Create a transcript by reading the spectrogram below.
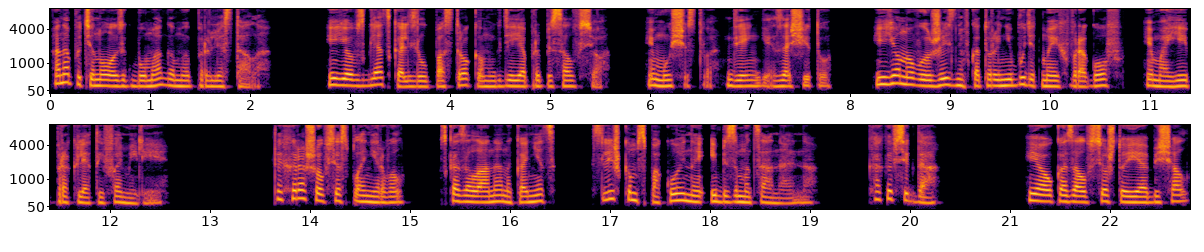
Она потянулась к бумагам и пролистала. Ее взгляд скользил по строкам, где я прописал все: имущество, деньги, защиту, ее новую жизнь, в которой не будет моих врагов и моей проклятой фамилии. «Ты хорошо все спланировал», — сказала она, наконец, слишком спокойно и безэмоционально. Как и всегда. Я указал все, что и обещал.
